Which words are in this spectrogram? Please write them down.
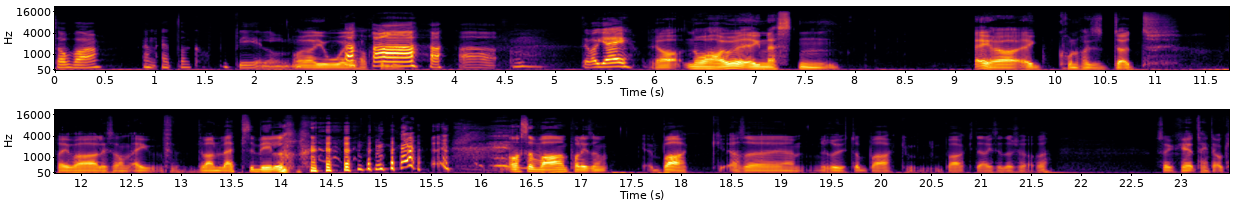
det var en edderkopp i bilen. Å ja, jo, jeg har hørt om det. det var gøy. Ja, nå har jo jeg nesten Jeg, jeg kunne faktisk dødd. For jeg var liksom jeg, Det var en veps i bilen. og så var han på liksom bak Altså ruta bak, bak der jeg sitter og kjører. Så jeg tenkte OK,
